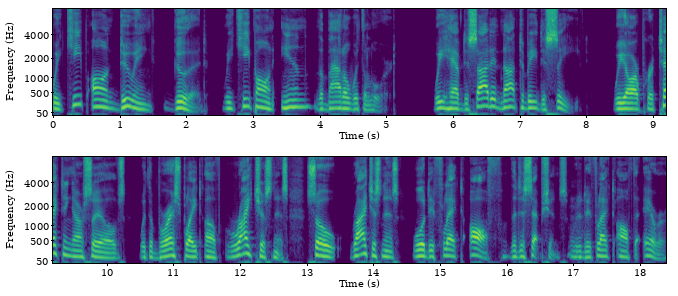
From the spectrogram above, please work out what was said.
we keep on doing good, we keep on in the battle with the Lord. We have decided not to be deceived. We are protecting ourselves with the breastplate of righteousness. So righteousness will deflect off the deceptions, will mm. deflect off the error.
